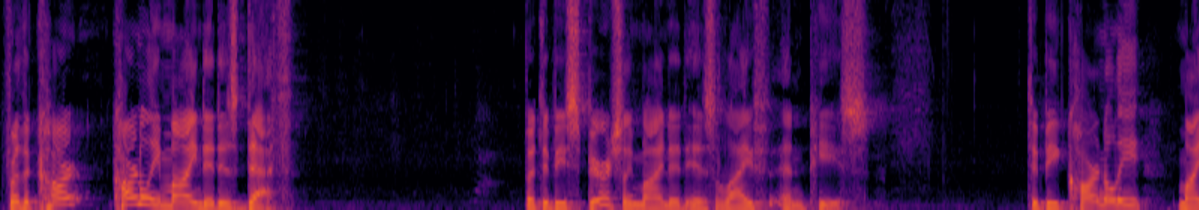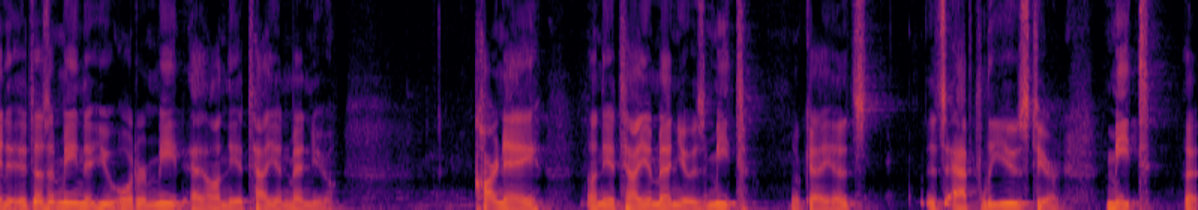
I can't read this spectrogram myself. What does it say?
For the car- carnally minded is death, but to be spiritually minded is life and peace. To be carnally minded, it doesn't mean that you order meat on the Italian menu. Carne on the Italian menu is meat, okay? And it's, it's aptly used here. Meat. Uh,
